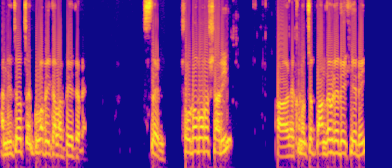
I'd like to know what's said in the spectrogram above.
আর নিচে হচ্ছে গোলাপি কালার পেয়ে যাবেন। সেম ছোট বড় শাড়ি। আর এখন হচ্ছে পাঞ্জাবিটা দেখিয়ে দেই।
